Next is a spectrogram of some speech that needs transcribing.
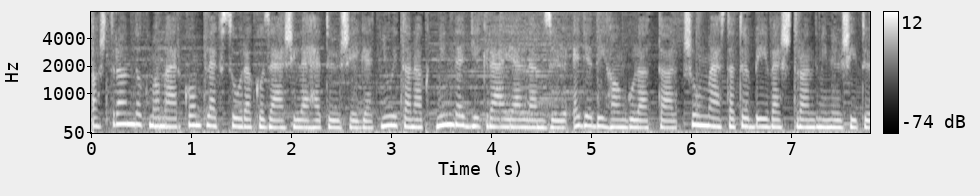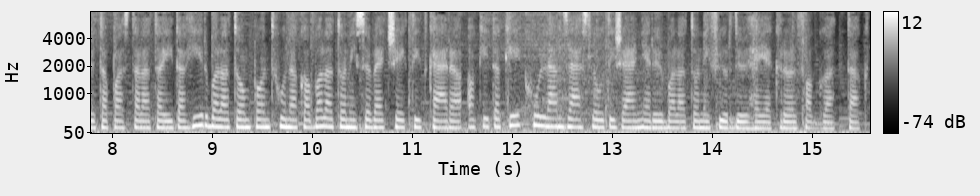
A strandok ma már komplex szórakozási lehetőséget nyújtanak, mindegyik rá jellemző, egyedi hangulattal, summázta több éves strandminősítő tapasztalatait a hírbalaton.hu-nak a Balatoni Szövetség titkára, akit a kék hullámzászlót is elnyerő balatoni fürdőhelyekről faggattak.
